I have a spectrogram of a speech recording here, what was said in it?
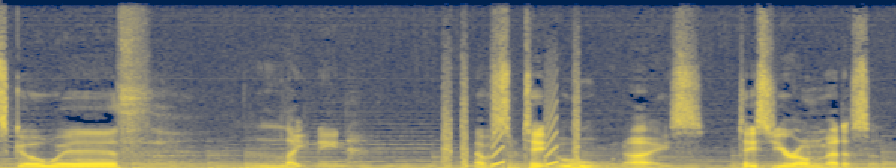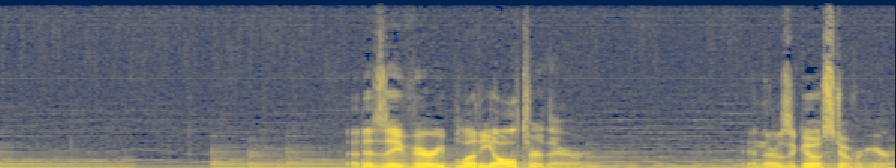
Let's go with lightning. Have some taste. Ooh, nice. Taste of your own medicine. That is a very bloody altar there. And there's a ghost over here.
